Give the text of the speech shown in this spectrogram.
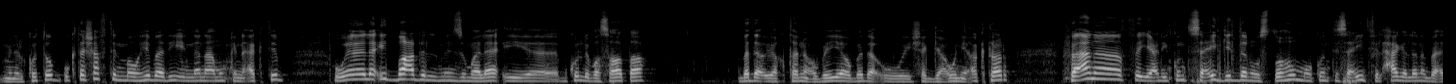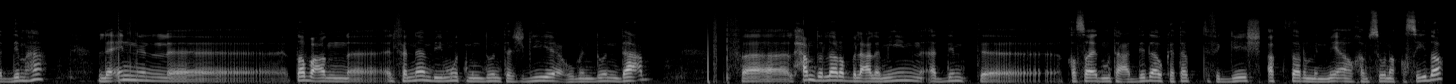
من الكتب. واكتشفت الموهبة دي إن أنا ممكن أكتب. ولقيت بعض من زملائي آه، بكل بساطة بدأوا يقتنعوا بيا وبدأوا يشجعوني أكتر. فأنا في يعني كنت سعيد جدا وسطهم وكنت سعيد في الحاجة اللي أنا بقدمها. لأن طبعا الفنان بيموت من دون تشجيع ومن دون دعم. فالحمد لله رب العالمين قدمت آه، قصائد متعددة وكتبت في الجيش أكثر من 150 قصيدة.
